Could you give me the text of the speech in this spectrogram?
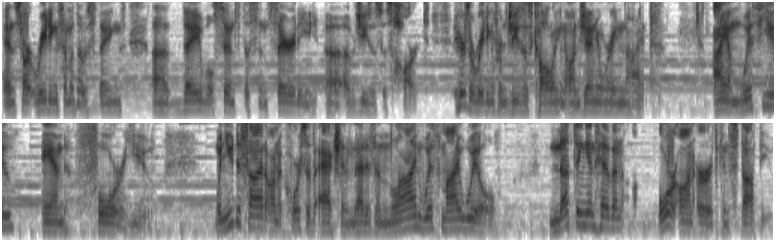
and start reading some of those things, uh, they will sense the sincerity uh, of Jesus's heart. Here's a reading from Jesus calling on January 9th. I am with you and for you. When you decide on a course of action that is in line with my will, nothing in heaven or on earth can stop you.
